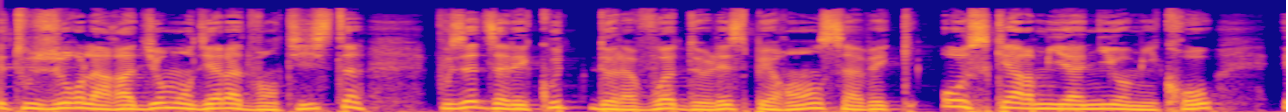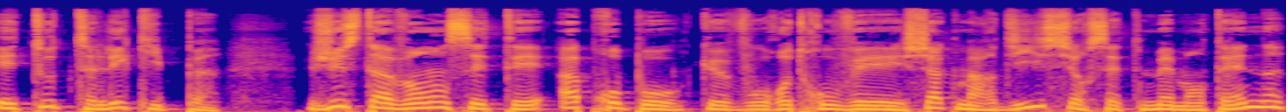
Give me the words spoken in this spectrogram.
C'est toujours la Radio Mondiale Adventiste. Vous êtes à l'écoute de la Voix de l'Espérance avec Oscar Miani au micro et toute l'équipe. Juste avant, c'était à propos que vous retrouvez chaque mardi sur cette même antenne.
